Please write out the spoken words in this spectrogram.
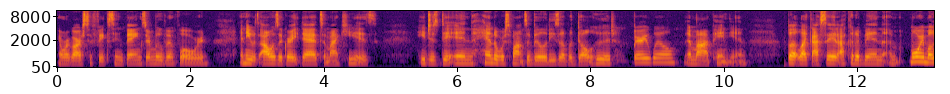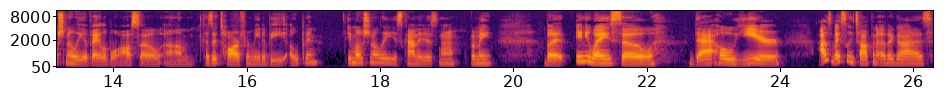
in regards to fixing things or moving forward. And he was always a great dad to my kids he just didn't handle responsibilities of adulthood very well, in my opinion. But like I said, I could have been um, more emotionally available also because um, it's hard for me to be open emotionally. It's kind of just mm, for me. But anyway, so that whole year, I was basically talking to other guys,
